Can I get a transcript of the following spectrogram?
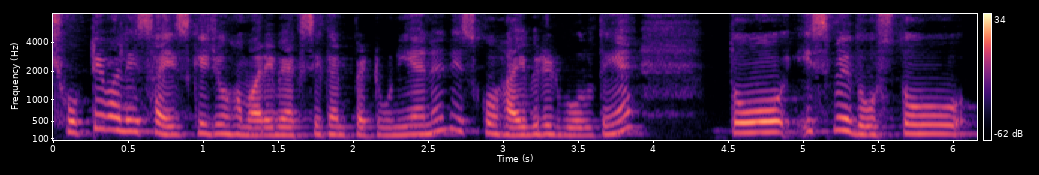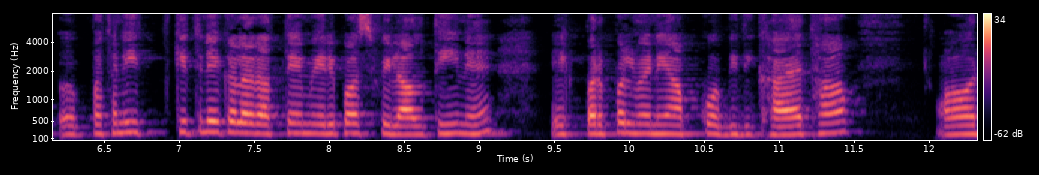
छोटे वाले साइज़ के जो हमारे मैक्सिकन पेटूनिया है ना, जिसको हाइब्रिड बोलते हैं तो इसमें दोस्तों पता नहीं कितने कलर आते हैं, मेरे पास फ़िलहाल तीन है। एक पर्पल मैंने आपको अभी दिखाया था और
